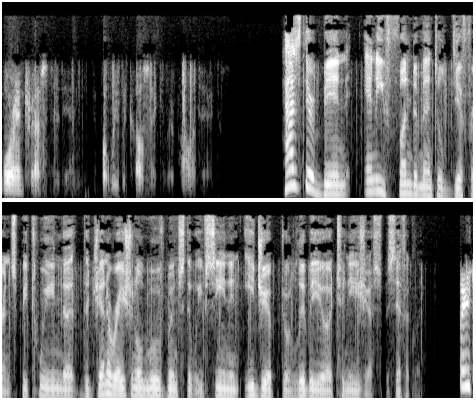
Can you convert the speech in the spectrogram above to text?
more interested in, in what we would call secular politics. Has there been any fundamental difference between the, the generational movements that we've seen in Egypt or Libya or Tunisia specifically? Each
